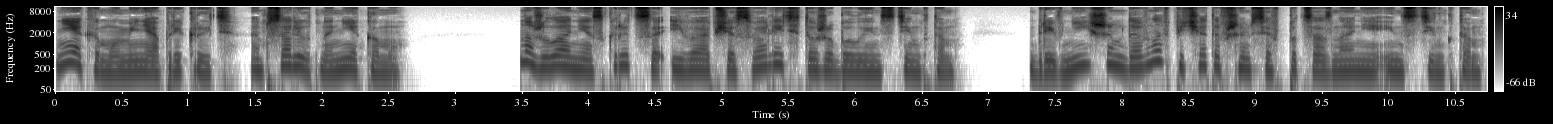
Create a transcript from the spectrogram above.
Некому меня прикрыть, абсолютно некому. Но желание скрыться и вообще свалить тоже было инстинктом. Древнейшим, давно впечатавшимся в подсознание инстинктом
